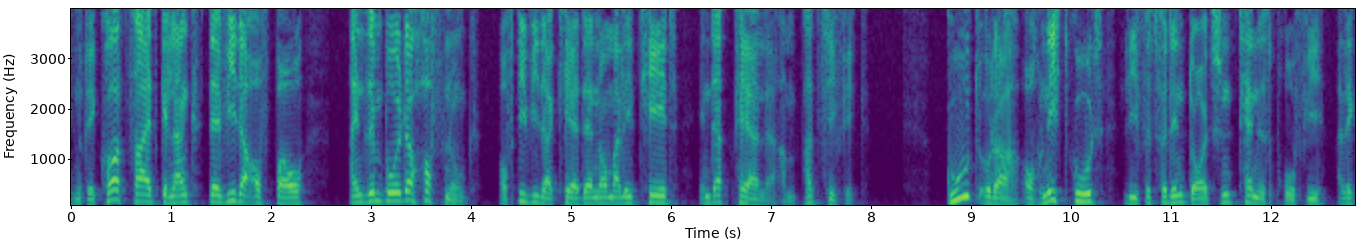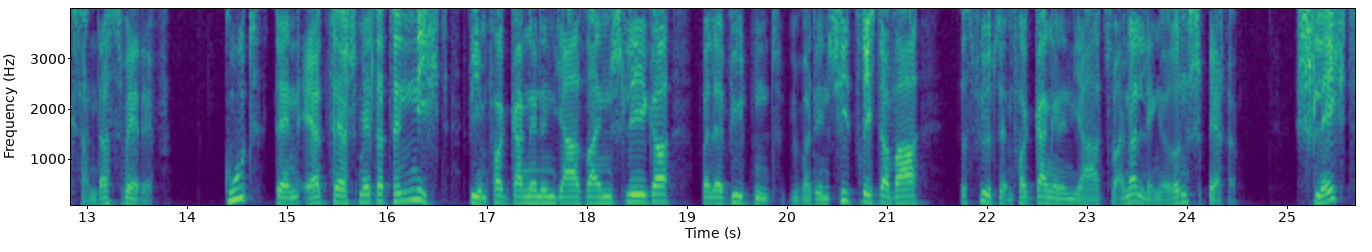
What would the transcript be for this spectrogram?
In Rekordzeit gelang der Wiederaufbau, ein Symbol der Hoffnung auf die Wiederkehr der Normalität in der Perle am Pazifik. Gut oder auch nicht gut lief es für den deutschen Tennisprofi Alexander Zverev. Gut, denn er zerschmetterte nicht wie im vergangenen Jahr seinen Schläger, weil er wütend über den Schiedsrichter war, das führte im vergangenen Jahr zu einer längeren Sperre. Schlecht,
